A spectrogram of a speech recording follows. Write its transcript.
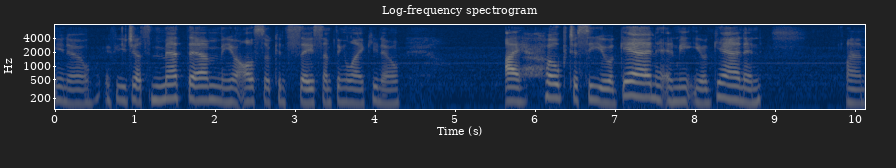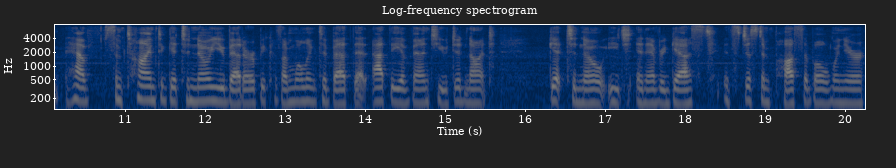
you know, if you just met them, you also can say something like, you know, I hope to see you again and meet you again and um, have some time to get to know you better because I'm willing to bet that at the event you did not get to know each and every guest. It's just impossible when your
